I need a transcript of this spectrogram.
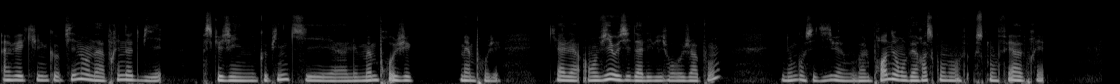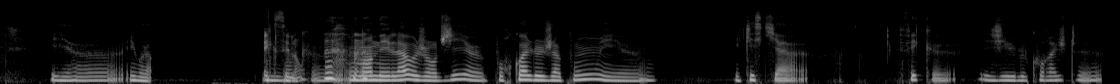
avec une copine, on a pris notre billet. Parce que j'ai une copine qui a le même projet, même projet, qui a envie aussi d'aller vivre au Japon. Donc on s'est dit, ben, on va le prendre et on verra ce qu'on ce qu'on fait après. Et, euh, et voilà. Excellent. Donc, euh, on en est là aujourd'hui. Euh, pourquoi le Japon et, euh, et qu'est-ce qui a fait que j'ai eu le courage de.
